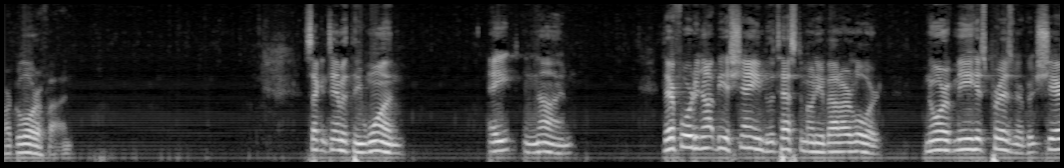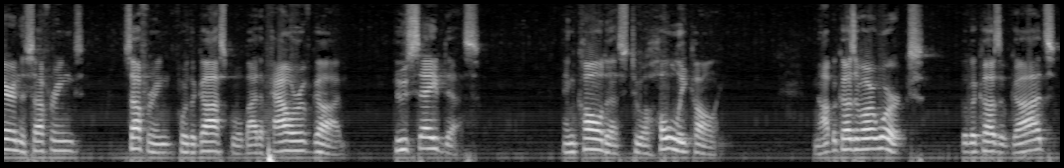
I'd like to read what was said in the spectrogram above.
are glorified. 2 Timothy 1 8 and 9. Therefore, do not be ashamed of the testimony about our Lord, nor of me his prisoner, but share in the sufferings, suffering for the gospel by the power of God, who saved us and called us to a holy calling, not because of our works, but because of God's,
